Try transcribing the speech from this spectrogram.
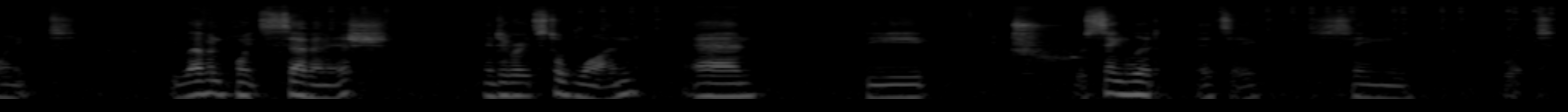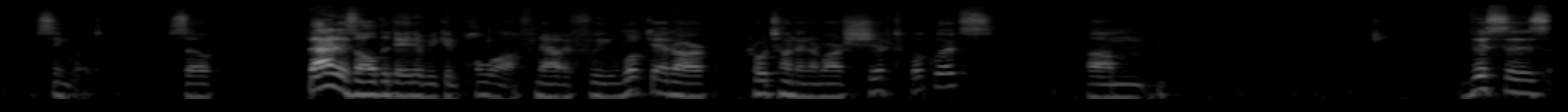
point 11.7-ish, integrates to 1, and the singlet, it's a singlet, singlet. So that is all the data we can pull off. Now, if we look at our Proton NMR shift booklets, um, this is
